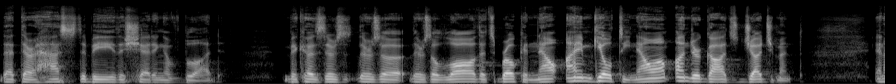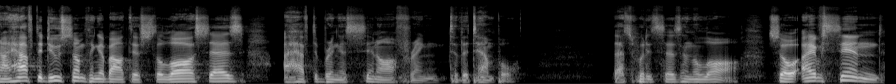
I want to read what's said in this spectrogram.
that there has to be the shedding of blood because there's, there's, a, there's a law that's broken. Now I'm guilty. Now I'm under God's judgment. And I have to do something about this. The law says I have to bring a sin offering to the temple. That's what it says in the law. So I've sinned,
